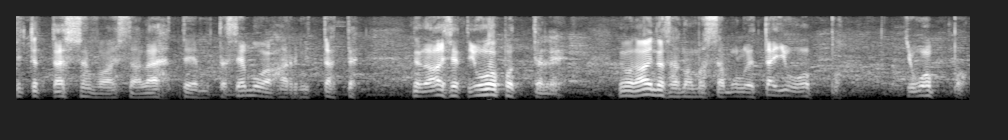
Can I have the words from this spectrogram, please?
Sitten tässä vaiheessa lähtee, mutta se mua harmittaa, että ne naiset juopottelee. Ne on aina sanomassa mulle, että juoppo, juoppo,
